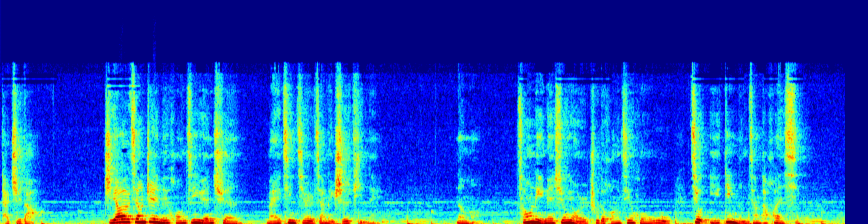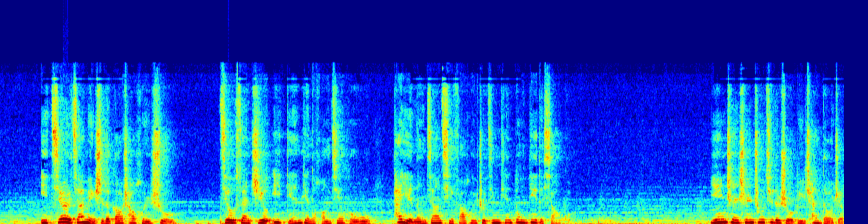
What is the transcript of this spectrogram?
他知道，只要将这枚黄金源泉埋进吉尔加美什的体内，那么，从里面汹涌而出的黄金魂物就一定能将他唤醒。以吉尔加美什的高超魂术，就算只有一点点的黄金魂物，他也能将其发挥出惊天动地的效果。银尘伸出去的手臂颤抖着，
